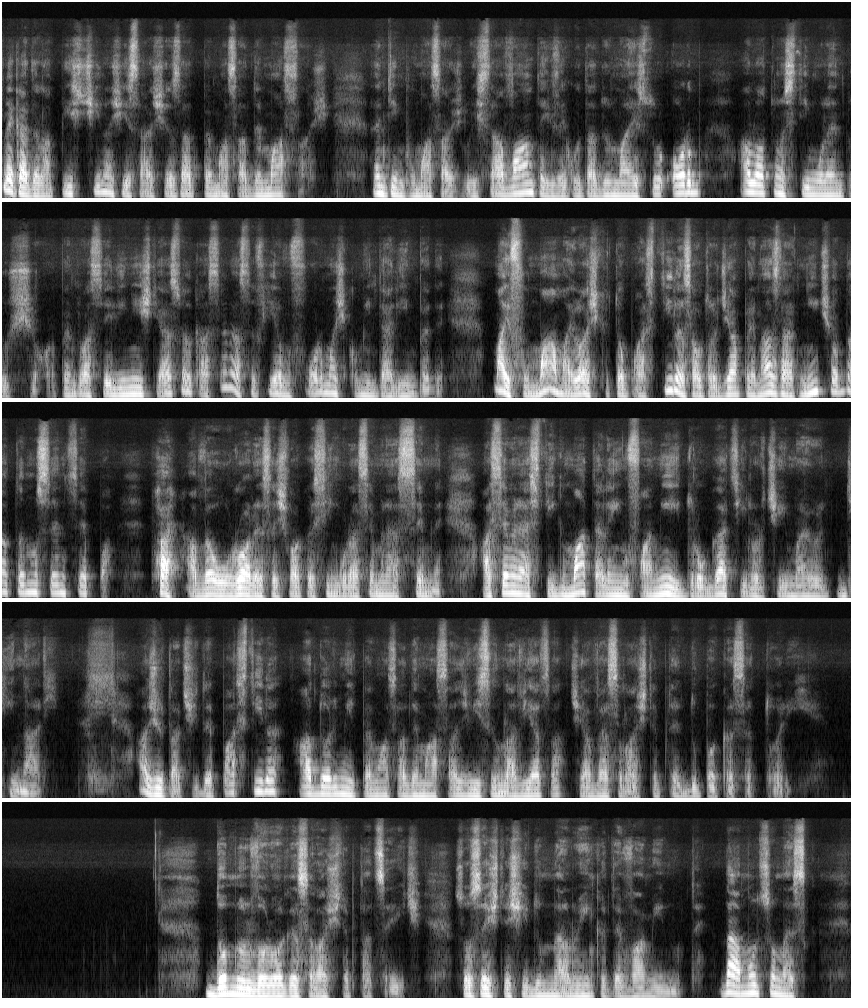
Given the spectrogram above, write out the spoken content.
A plecat de la piscină și s-a așezat pe masa de masaj. În timpul masajului savant, executat de un maestru orb, a luat un stimulent ușor pentru a se liniști astfel ca seara să fie în formă și cu mintea limpede. Mai fuma, mai lua și câte o pastilă sau trăgea pe nas, dar niciodată nu se înțepa. Ha, avea oroare să-și facă singur asemenea semne, asemenea stigmate ale infamiei drogaților cei mai ordinari. Ajutat și de pastilă, a dormit pe masa de masaj visând la viața ce avea să-l aștepte după căsătorie. Domnul vă roagă să-l așteptați aici. Sosește și dumnealui în câteva minute. Da, mulțumesc.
